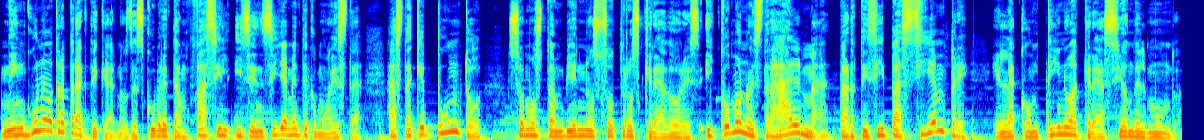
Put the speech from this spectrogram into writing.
Ninguna otra práctica nos descubre tan fácil y sencillamente como esta, hasta qué punto somos también nosotros creadores y cómo nuestra alma participa siempre en la continua creación del mundo.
